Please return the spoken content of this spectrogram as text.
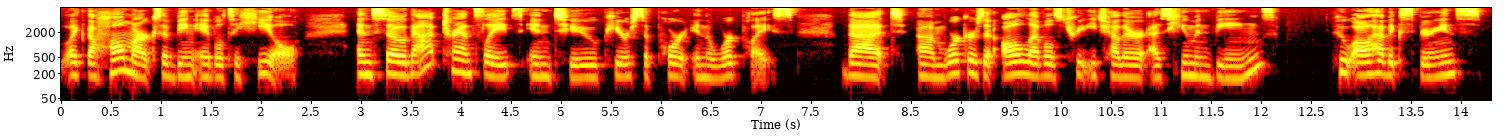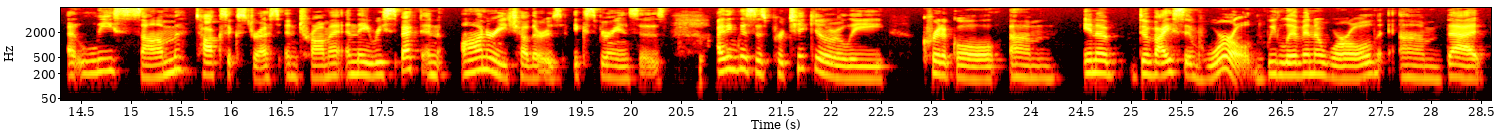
like the hallmarks of being able to heal. And so that translates into peer support in the workplace that um, workers at all levels treat each other as human beings who all have experienced at least some toxic stress and trauma, and they respect and honor each other's experiences. I think this is particularly critical um, in a divisive world. We live in a world um, that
